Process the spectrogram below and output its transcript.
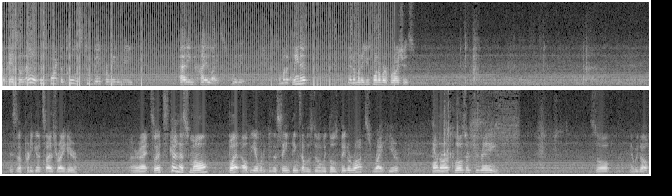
Okay, so now at this point the tool is too big for me to be adding highlights with it. So I'm going to clean it and I'm going to use one of our brushes. This is a pretty good size right here. Alright, so it's kind of small, but I'll be able to do the same things I was doing with those bigger rocks right here on our closer terrain. So here we go.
